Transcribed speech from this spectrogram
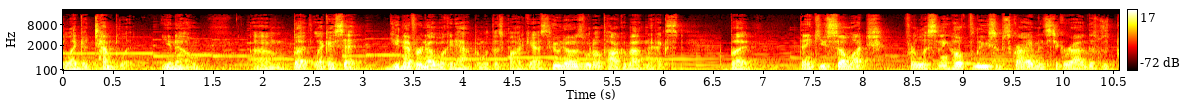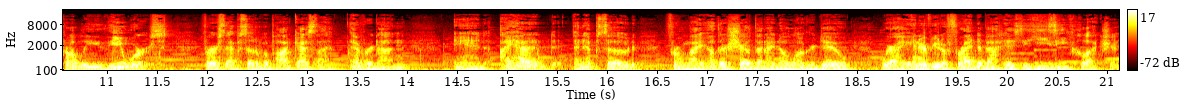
like a template, you know? Um, but like I said, you never know what could happen with this podcast. Who knows what I'll talk about next? But thank you so much for listening. Hopefully, you subscribe and stick around. This was probably the worst first episode of a podcast I've ever done. And I had an episode from my other show that I no longer do where I interviewed a friend about his Yeezy collection.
